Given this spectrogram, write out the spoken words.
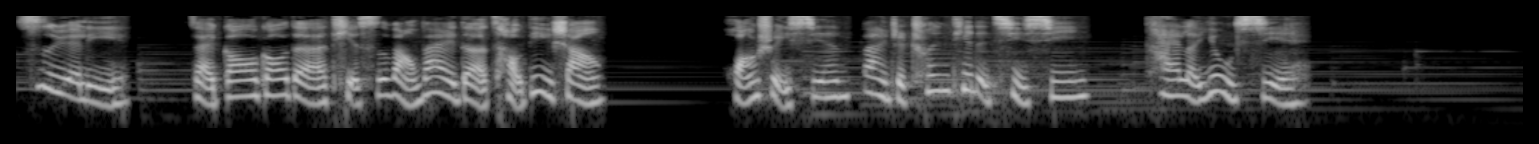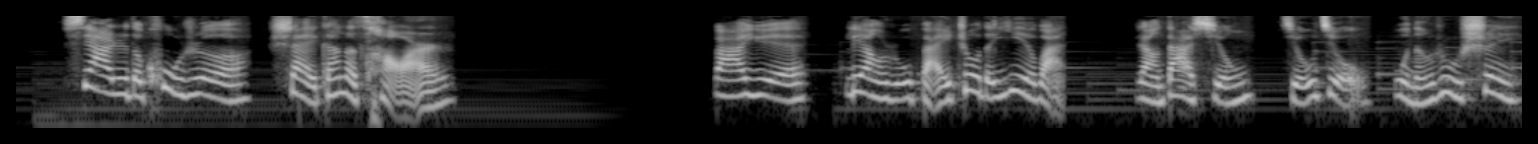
四月里，在高高的铁丝网外的草地上。黄水仙伴着春天的气息，开了又谢。夏日的酷热晒干了草儿。八月亮如白昼的夜晚，让大熊久久不能入睡。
